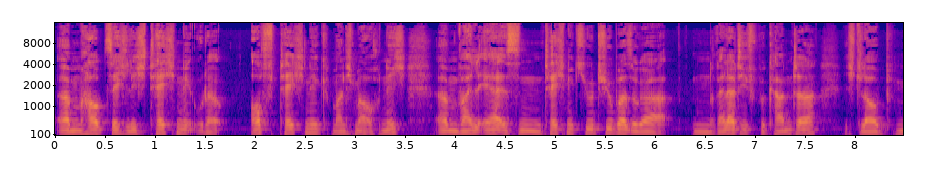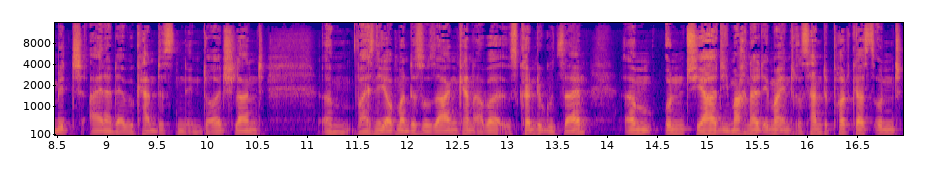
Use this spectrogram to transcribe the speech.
ähm, hauptsächlich Technik oder oft Technik, manchmal auch nicht, weil er ist ein Technik-YouTuber, sogar ein relativ bekannter, ich glaube mit einer der bekanntesten in Deutschland. Ähm, weiß nicht, ob man das so sagen kann, aber es könnte gut sein. Ähm, und ja, die machen halt immer interessante Podcasts und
